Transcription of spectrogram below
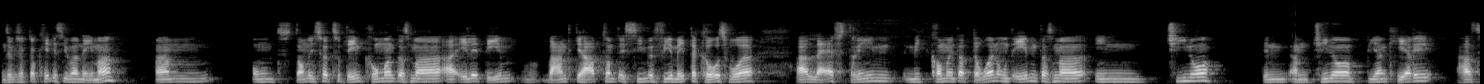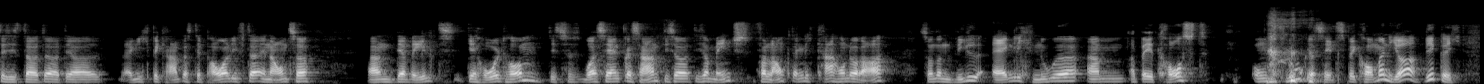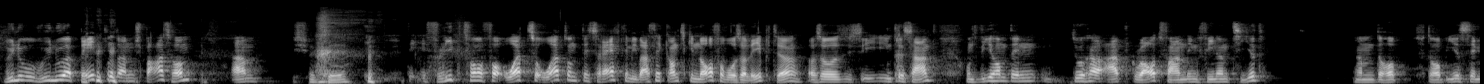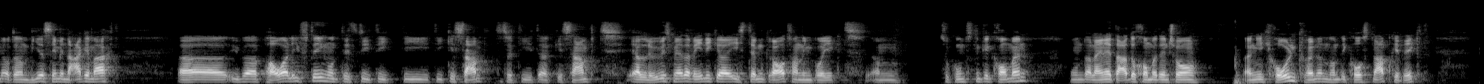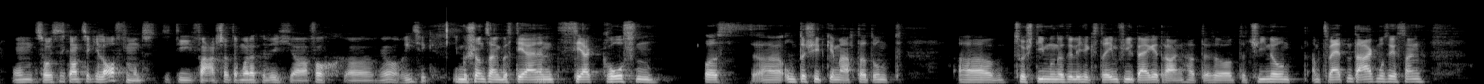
Und sie haben gesagt, okay, das übernehmen wir. Ähm, und dann ist halt zu dem gekommen, dass wir eine LED-Wand gehabt haben, die 7,4 Meter groß war, ein Livestream mit Kommentatoren und eben, dass wir in Gino, den am Gino Biancheri, heißt das ist der, der, der eigentlich bekannteste Powerlifter-Announcer an der Welt geholt haben. Das war sehr interessant. Dieser, dieser Mensch verlangt eigentlich kein Honorar, sondern will eigentlich nur ähm, ein Kost und Flug ersetzt bekommen. Ja, wirklich. Will nur, will nur ein Bett und einen Spaß haben. Ähm, Okay. fliegt von, von Ort zu Ort und das reicht ihm. Ich weiß nicht ganz genau, von was er lebt. Ja. Also das ist interessant. Und wir haben den durch eine Art Crowdfunding finanziert. Ähm, da hab, da hab ich oder haben wir ein Seminar gemacht äh, über Powerlifting und das, die, die, die, die Gesamt, also die, der Gesamterlös mehr oder weniger ist dem Crowdfunding-Projekt ähm, zugunsten gekommen. Und alleine dadurch haben wir den schon eigentlich holen können und haben die Kosten abgedeckt. Und so ist das Ganze gelaufen und die Veranstaltung war natürlich einfach äh, ja, riesig. Ich muss schon sagen, dass der einen sehr großen was, äh, Unterschied gemacht hat und äh, zur Stimmung natürlich extrem viel beigetragen hat. Also der Gino und am zweiten Tag, muss ich sagen,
